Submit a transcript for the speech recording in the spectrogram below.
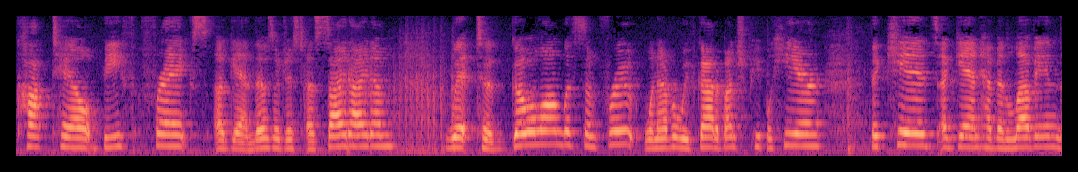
cocktail beef franks. Again, those are just a side item with to go along with some fruit whenever we've got a bunch of people here. The kids, again, have been loving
